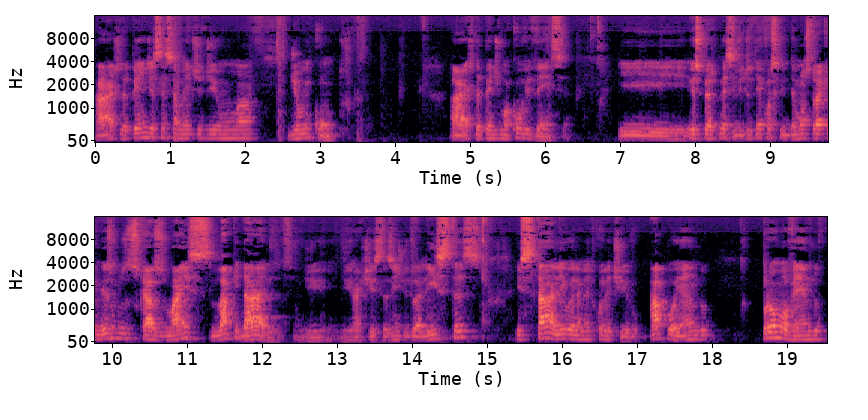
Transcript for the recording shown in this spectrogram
A arte depende essencialmente de, uma, de um encontro. A arte depende de uma convivência. E eu espero que nesse vídeo tenha conseguido demonstrar que mesmo nos casos mais lapidários assim, de, de artistas individualistas, está ali o elemento coletivo apoiando, promovendo,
